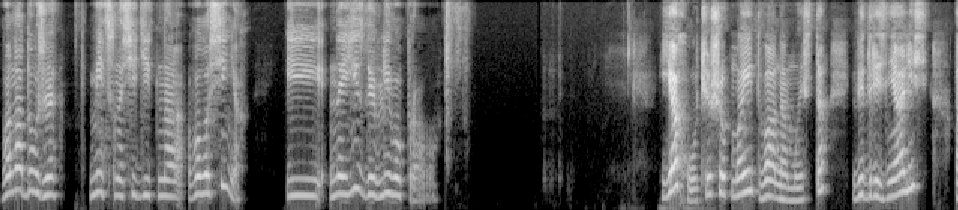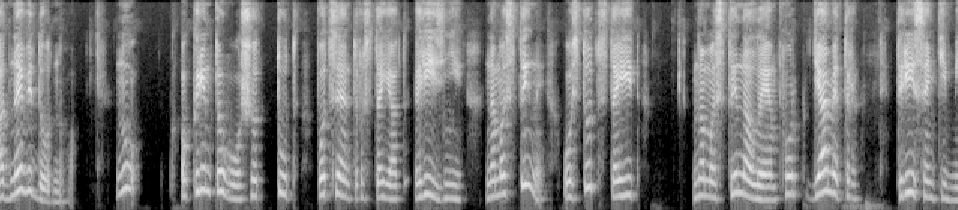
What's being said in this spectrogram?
вона дуже міцно сидить на волосіннях і не їздить вліво-право. Я хочу, щоб мої два намиста відрізнялись одне від одного. Ну, окрім того, що тут по центру стоять різні намистини, ось тут стоїть намистина Лемфорг, діаметр 3 см,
